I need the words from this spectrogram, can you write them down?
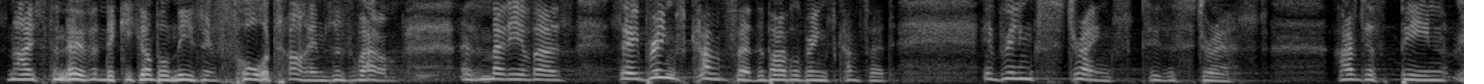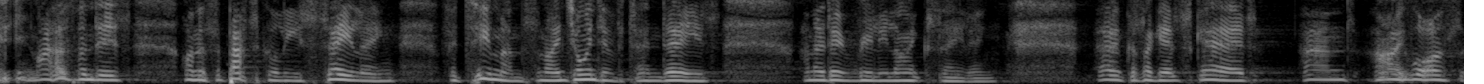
It's nice to know that Nicky Gumbel needs it four times as well as many of us. So it brings comfort. The Bible brings comfort. It brings strength to the stressed. I've just been, my husband is on a sabbatical. He's sailing for two months, and I joined him for 10 days. And I don't really like sailing because uh, I get scared. And I was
